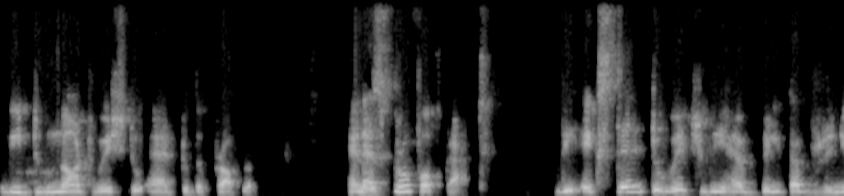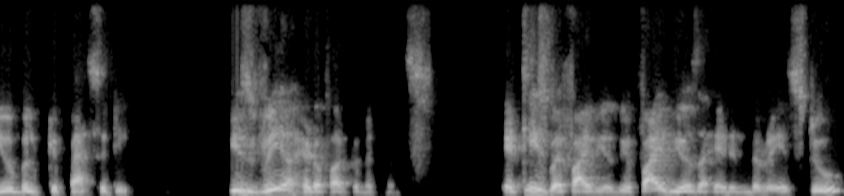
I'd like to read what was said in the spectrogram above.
we do not wish to add to the problem. And as proof of that, the extent to which we have built up renewable capacity is way ahead of our commitments, at least by five years. We are five years ahead in the race to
